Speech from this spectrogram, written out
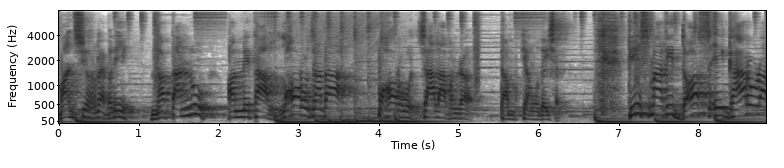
मान्छेहरूलाई पनि नतान्नु अन्यथा लहरो जाँदा पहरो जाला भनेर धम्क्याउँदैछन्। त्यसमाथि दस एघारवटा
